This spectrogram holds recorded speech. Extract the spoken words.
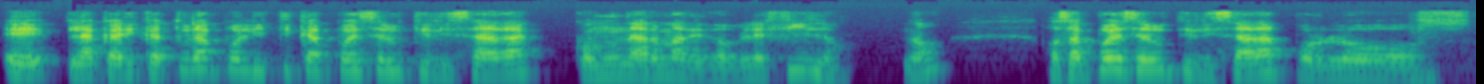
Eh, la caricatura política puede ser utilizada como un arma de doble filo, ¿no? O sea, puede ser utilizada por los,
